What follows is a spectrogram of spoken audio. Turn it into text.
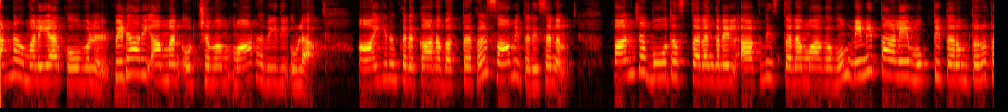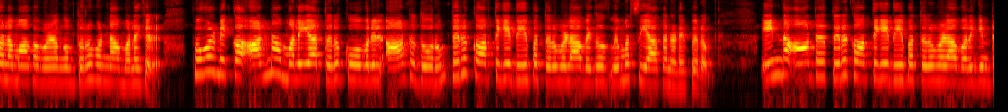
அண்ணாமலையார் கோவிலில் பிடாரி அம்மன் உற்சவம் மாட வீதி உலா. ஆயிரம் கணக்கான பக்தர்கள் சாமி தரிசனம். பஞ்சபூத ஸ்தலங்களில் அக்னி ஸ்தலமாகவும் நினைத்தாலே முக்தி தரும் திருத்தலமாக விளங்கும் திருவண்ணாமலையில். புகழ்மிக்க அண்ணாமலையார் திருக்கோவிலில் ஆண்டுதோறும் திருக்கார்த்திகை தீப திருவிழா வெகு விமர்சையாக நடைபெறும். இந்த ஆண்டு திருக்கார்த்திகை தீப திருவிழா வருகின்ற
